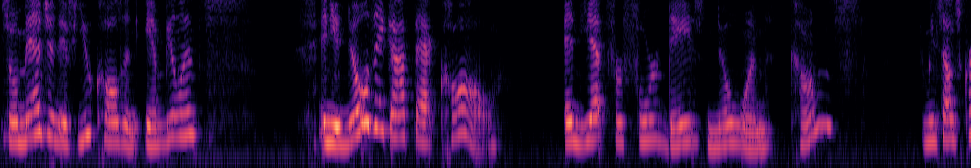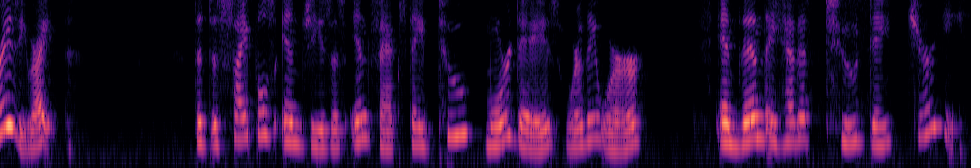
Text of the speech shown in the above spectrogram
so imagine if you called an ambulance and you know they got that call and yet for four days no one comes. I mean, sounds crazy, right? The disciples and Jesus, in fact, stayed two more days where they were, and then they had a two-day journey.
